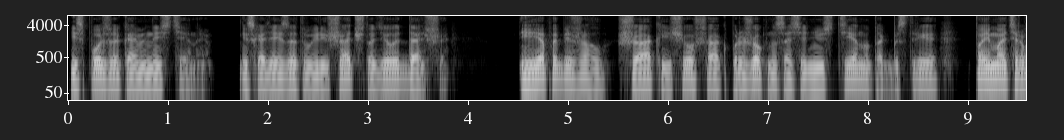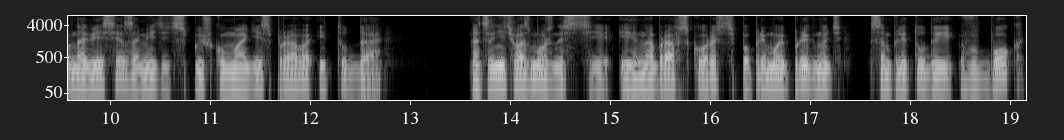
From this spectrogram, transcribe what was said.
используя каменные стены. Исходя из этого и решать, что делать дальше. И я побежал. Шаг, еще шаг, прыжок на соседнюю стену, так быстрее — Поймать равновесие, заметить вспышку магии справа и туда. Оценить возможности и, набрав скорость по прямой, прыгнуть с амплитудой в бок,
